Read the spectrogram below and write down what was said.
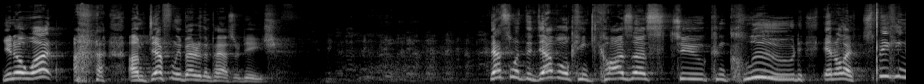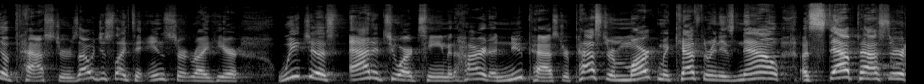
you know what? I'm definitely better than Pastor Deej. That's what the devil can cause us to conclude in our life. Speaking of pastors, I would just like to insert right here. We just added to our team and hired a new pastor. Pastor Mark McCatherine is now a staff pastor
